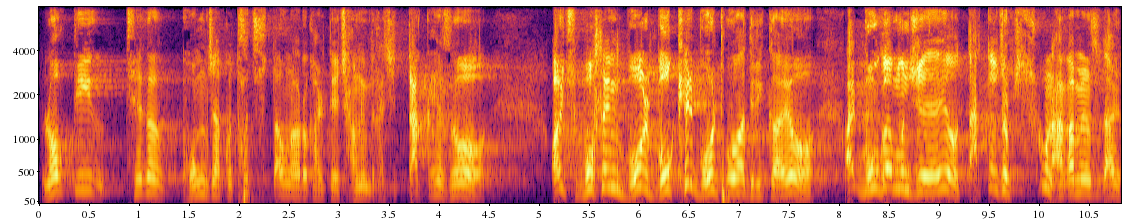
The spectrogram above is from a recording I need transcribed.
럭비 제가 공 잡고 터치다운 하러 갈 때 장로님들 같이 딱 해서 저 목사님 뭘 목회를 뭘 도와드릴까요? 아니 뭐가 문제예요? 딱 떠서 치고 나가면서 날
